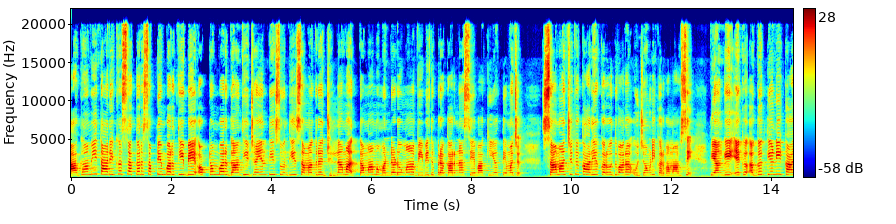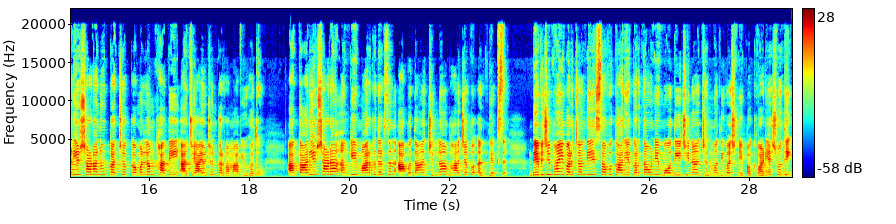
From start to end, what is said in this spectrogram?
આગામી તારીખ સત્તર સપ્ટેમ્બરથી બે ઓક્ટોબર ગાંધી જયંતિ સુધી સમગ્ર જિલ્લામાં તમામ મંડળોમાં વિવિધ પ્રકારના સેવાકીય તેમજ સામાજિક કાર્યકરો દ્વારા ઉજવણી કરવામાં આવશે. તે અંગે એક અગત્યની કાર્યશાળાનું કચ્છ કમલમ ખાતે આજે આયોજન કરવામાં આવ્યું હતું. આ કાર્યશાળા અંગે માર્ગદર્શન આપતા જિલ્લા ભાજપ અધ્યક્ષ દેવજીભાઈ વરચંદે સૌ કાર્યકર્તાઓને મોદીજીના જન્મદિવસને પખવાડિયા સુધી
